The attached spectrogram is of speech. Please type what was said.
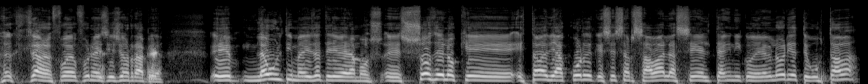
claro, fue, fue una decisión rápida. Eh, la última, ya te liberamos. Eh, ¿Sos de lo que estaba de acuerdo que César Zavala sea el técnico de la Gloria? ¿Te gustaba?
